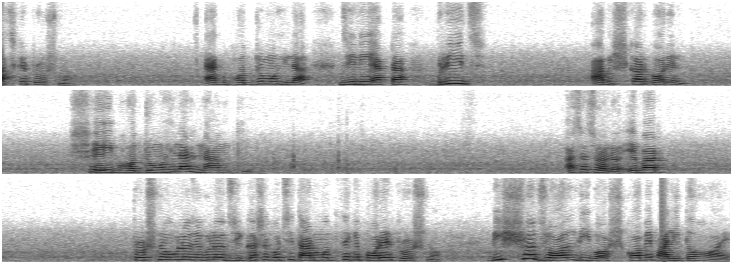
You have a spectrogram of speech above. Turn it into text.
আজকের প্রশ্ন। এক ভদ্রমহিলা যিনি একটা ব্রিজ আবিষ্কার করেন, সেই ভদ্রমহিলার নাম কি? আচ্ছা চলো, এবার প্রশ্নগুলো যেগুলো জিজ্ঞাসা করছি, তার মধ্যে থেকে পরের প্রশ্ন। বিশ্ব জল দিবস কবে পালিত হয়?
